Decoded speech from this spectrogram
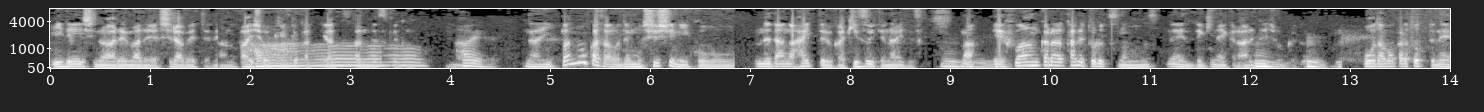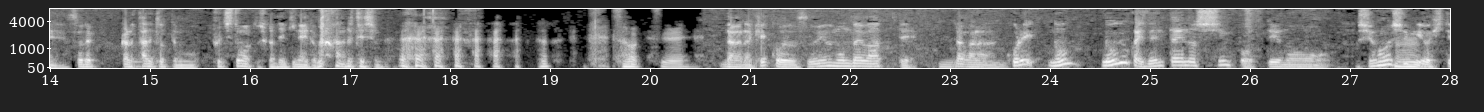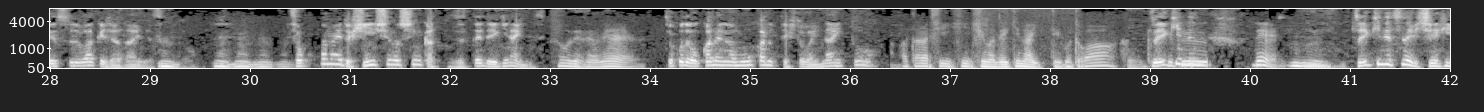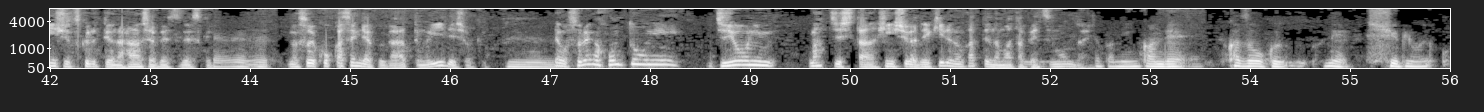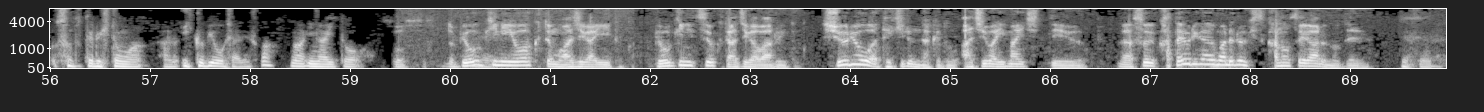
遺伝子のあれまで調べてね、あの賠償金とかってやってたんですけど、はい。な一般農家さんはでも種子にこう、値段が入ってるか気づいてないです。うんまあ、F1 から種取るっつうのもね、できないからあれでしょうけど、うん。大玉から取ってね、それから種取ってもプチトマトしかできないとか あるでしょう。そうですね。だから結構そういう問題はあって、だからこれ、農農業界全体の進歩っていうのを、資本主義を否定するわけじゃないですけど、うんうんうんうん。そこがないと品種の進化って絶対できないんですよ。そうですよね。そこでお金が儲かるって人がいないと、新しい品種ができないっていうことは、税金で、ね、ううんん。税金で常に新品種作るっていうような話は別ですけど、うんまあ、そういう国家戦略があってもいいでしょうけど、うん。でもそれが本当に需要にマッチした品種ができるのかっていうのはまた別問題。やっぱ民間で数多くね、種苗を育てる人が、あの、育苗者ですか？がいないと。そうそう病気に弱くても味がいいとか、病気に強くて味が悪いとか、終了はできるんだけど味はいまいちっていう、だからそういう偏りが生まれる可能性があるので。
